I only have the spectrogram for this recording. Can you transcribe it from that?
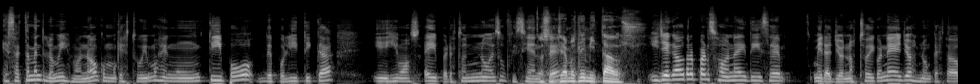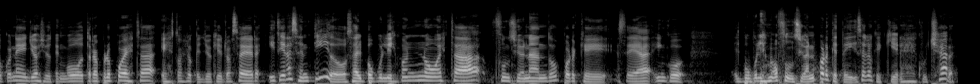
exactamente lo mismo, ¿no? Como que estuvimos en un tipo de política y dijimos, hey, pero esto no es suficiente. Nos sentíamos limitados. Y llega otra persona y dice, mira, yo no estoy con ellos, nunca he estado con ellos, yo tengo otra propuesta, esto es lo que yo quiero hacer. Y tiene sentido, o sea, el populismo no está funcionando porque sea... inco- el populismo funciona porque te dice lo que quieres escuchar.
